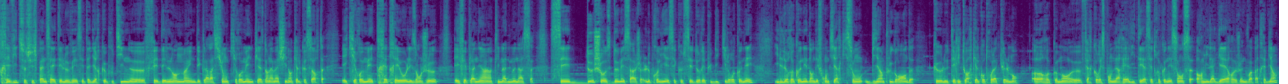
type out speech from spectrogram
Très vite, ce suspense a été levé, c'est-à-dire que Poutine euh, fait dès le lendemain une déclaration qui remet une pièce dans la machine en quelque sorte et qui remet très très haut les enjeux et fait planer un climat de menace. C'est deux choses, deux messages. Le premier, c'est que ces deux républiques qu'il reconnaît, il les reconnaît dans des frontières qui sont bien plus grandes que le territoire qu'elle contrôle actuellement. Or, comment euh, faire correspondre la réalité à cette reconnaissance, hormis la guerre, je ne vois pas très bien,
